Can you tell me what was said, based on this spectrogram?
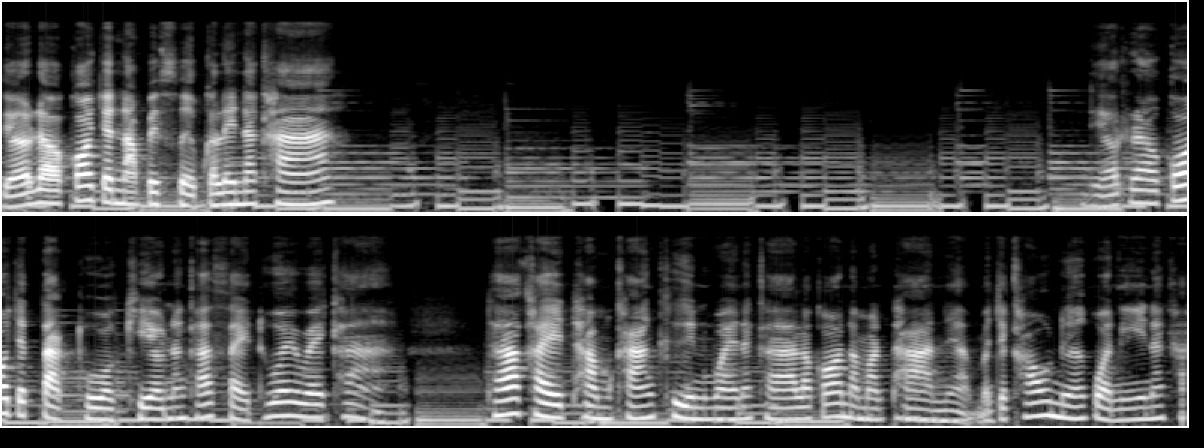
เดี๋ยวเราก็จะนำไปเสิร์ฟกันเลยนะคะ เดี๋ยวเราก็จะตักถั่วเขียวนะคะ ใส่ถ้วยไว้ค่ะ ถ้าใครทำค้างคืนไว้นะคะ แล้วก็นำมาทานเนี่ยมันจะเข้าเนื้อกว่านี้นะค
